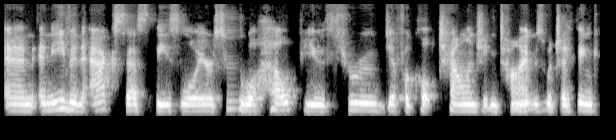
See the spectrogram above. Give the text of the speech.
and and even access these lawyers who will help you through difficult challenging times which i think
